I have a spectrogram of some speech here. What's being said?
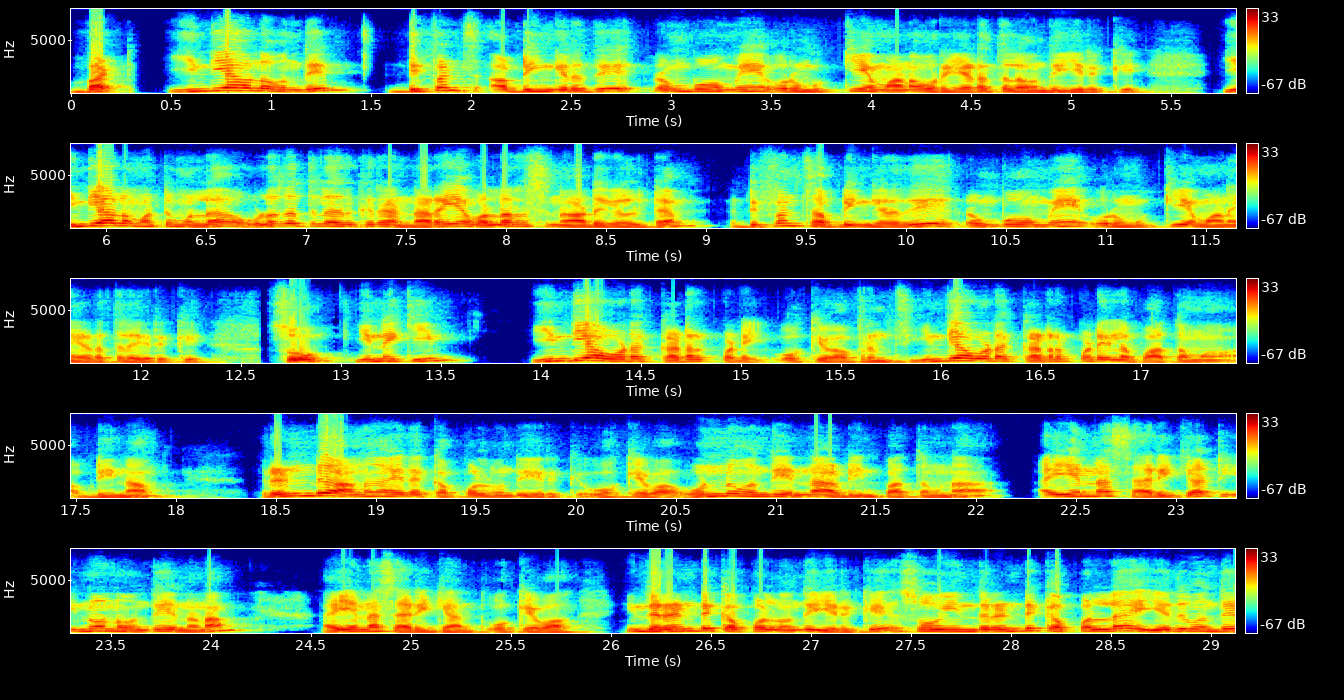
பட் இந்தியாவில் வந்து டிஃபென்ஸ் அப்படிங்கிறது ரொம்பவுமே ஒரு முக்கியமான ஒரு இடத்துல வந்து இருக்கு. இந்தியாவில் மட்டுமல்ல உலகத்தில் இருக்கிற நிறைய வல்லரசு நாடுகள்கிட்ட டிஃபென்ஸ் அப்படிங்கிறது ரொம்பவுமே ஒரு முக்கியமான இடத்துல இருக்கு. ஸோ இன்னைக்கு இந்தியாவோட கடற்படை ஓகேவா ஃப்ரெண்ட்ஸ் இந்தியாவோட கடற்படையில் பார்த்தோமோ அப்படின்னா ரெண்டு அணு ஆயுத கப்பல் வந்து இருக்கு ஓகேவா ஒன்று வந்து என்ன அப்படின்னு பார்த்தோம்னா ஐஎன்எஸ் அரிகாட் இன்னொன்று வந்து என்னன்னா ஐஎன்எஸ் அரிகாந்த் ஓகேவா இந்த ரெண்டு கப்பல் வந்து இருக்கு. ஸோ இந்த ரெண்டு கப்பலில் எது வந்து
